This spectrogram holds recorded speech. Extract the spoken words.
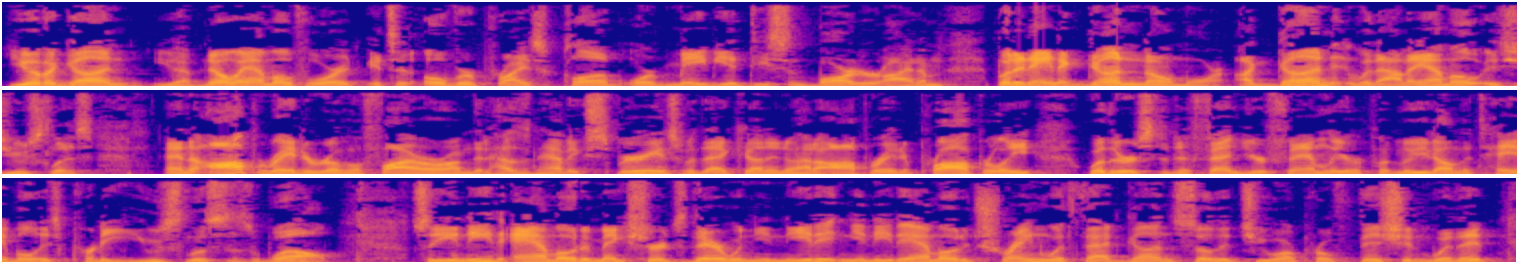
You have a gun, you have no ammo for it, it's an overpriced club or maybe a decent barter item, but it ain't a gun no more. A gun without ammo is useless. An operator of a firearm that doesn't have experience with that gun and know how to operate it properly, whether it's to defend your family or put meat on the table, is pretty useless as well. So you need ammo to make sure it's there when you need it, and you need ammo to train with that gun so that you are proficient with it.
